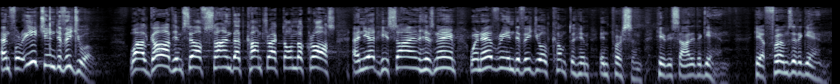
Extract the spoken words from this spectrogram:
And for each individual, while God Himself signed that contract on the cross, and yet He signed His name when every individual come to Him in person, He resigned it again. He affirms it again.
